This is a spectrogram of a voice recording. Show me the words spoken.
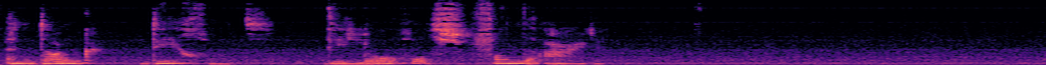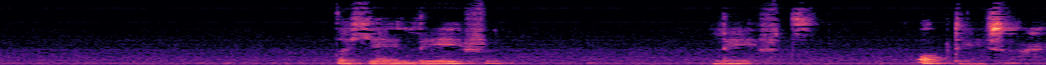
En dank die God, die Logos van de aarde, dat jij leven leeft op deze aarde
